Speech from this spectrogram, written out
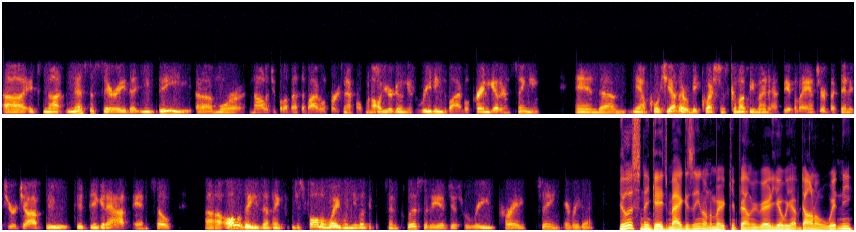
uh, it's not necessary that you be uh, more knowledgeable about the Bible. For example, when all you're doing is reading the Bible, praying together, and singing. And um, yeah, of course, yeah, there will be questions come up you might not be able to answer, but then it's your job to to dig it out. And so, Uh, all of these, I think, just fall away when you look at the simplicity of just read, pray, sing every day. You're listening to Engage Magazine on American Family Radio. We have Donald Whitney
